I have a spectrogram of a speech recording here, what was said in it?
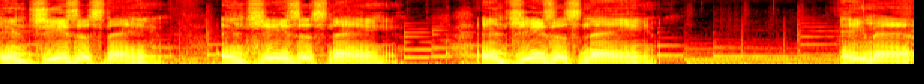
In Jesus' name, in Jesus' name, in Jesus' name, amen.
